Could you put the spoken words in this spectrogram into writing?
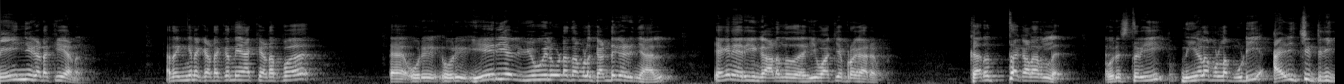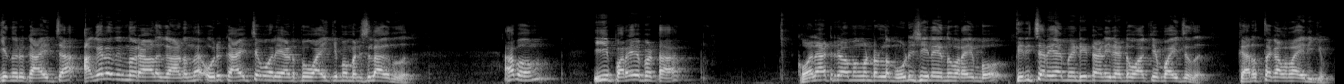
മേഞ്ഞ് കിടക്കുകയാണ്. അതിങ്ങനെ കിടക്കുന്ന ആ കിടപ്പ് ഒരു ഒരു ഏരിയൽ വ്യൂവിലൂടെ നമ്മൾ കണ്ടു കഴിഞ്ഞാൽ എങ്ങനെയായിരിക്കും കാണുന്നത് ഈ വാക്യപ്രകാരം? കറുത്ത കളറിൽ ഒരു സ്ത്രീ നീളമുള്ള മുടി അഴിച്ചിട്ടിരിക്കുന്ന ഒരു കാഴ്ച അകലെ നിന്നൊരാൾ കാണുന്ന ഒരു കാഴ്ച പോലെയാണ് ഇപ്പോൾ വായിക്കുമ്പോൾ മനസ്സിലാകുന്നത്. അപ്പം ഈ പറയപ്പെട്ട കോലാട്ട് രോമം കൊണ്ടുള്ള മൂടിശീല എന്ന് പറയുമ്പോൾ തിരിച്ചറിയാൻ വേണ്ടിയിട്ടാണ് ഈ രണ്ട് വാക്യം വായിച്ചത്. കറുത്ത കളറായിരിക്കും.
